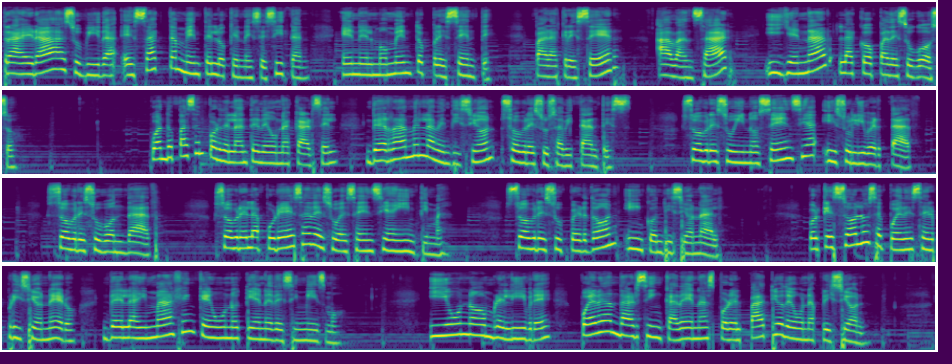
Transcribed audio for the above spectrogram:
traerá a su vida exactamente lo que necesitan en el momento presente para crecer, avanzar y llenar la copa de su gozo. Cuando pasen por delante de una cárcel, derramen la bendición sobre sus habitantes, sobre su inocencia y su libertad, sobre su bondad, sobre la pureza de su esencia íntima, sobre su perdón incondicional. Porque solo se puede ser prisionero de la imagen que uno tiene de sí mismo. Y un hombre libre puede andar sin cadenas por el patio de una prisión.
